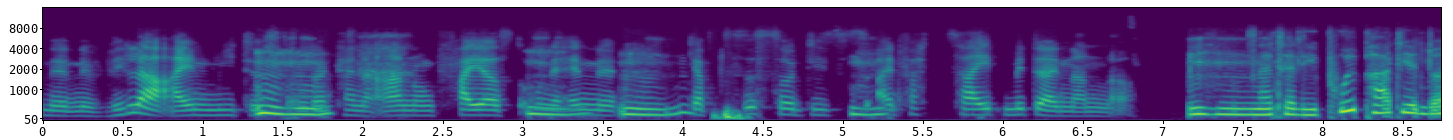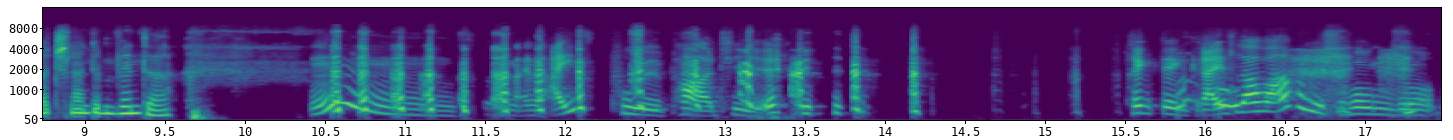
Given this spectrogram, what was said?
eine Villa einmietest mhm, keine Ahnung, feierst ohne mm, Ende. Ich mm, glaube, das ist so dieses mm, einfach Zeit miteinander. mhm. Nathalie, Poolparty in Deutschland im Winter. Mm, eine Eispoolparty. Bringt den Kreislauf auch in Schwung, du.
